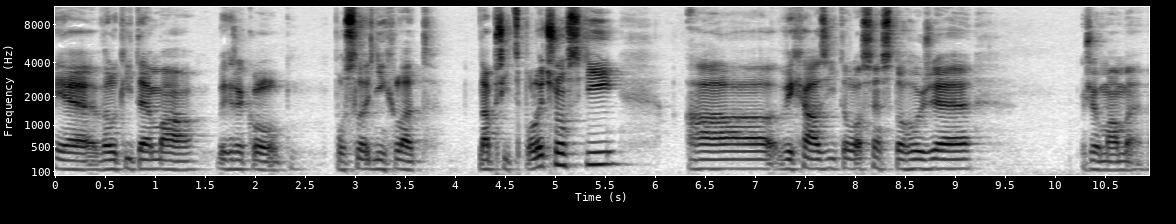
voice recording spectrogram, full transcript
je velký téma, bych řekl, posledních let napříč společností a vychází to vlastně z toho, že, že máme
